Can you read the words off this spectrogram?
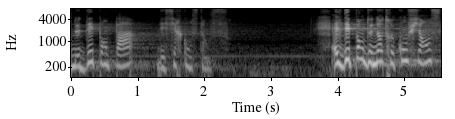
ne dépend pas des circonstances. Elle dépend de notre confiance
